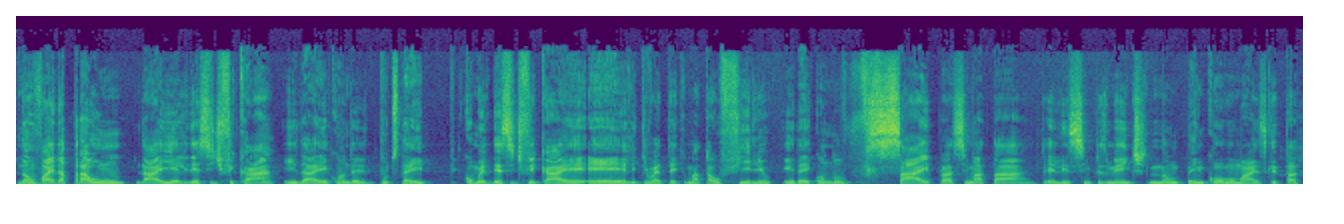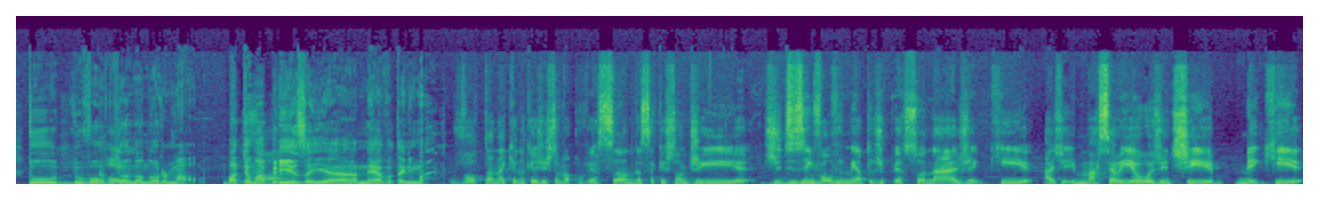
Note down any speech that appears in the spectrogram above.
Não vai dar pra um, daí ele decide ficar. E daí, quando ele. Putz, daí como ele decide ficar, é, é, ele que vai ter que matar o filho. E daí, quando sai para se matar, ele simplesmente não tem como mais, que tá tudo voltando ao normal. Bateu uma brisa e a névoa tá indo embora. Voltando aqui no que a gente estava conversando, dessa questão de, de desenvolvimento de personagem, que a gente, Marcel e eu, a gente meio que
